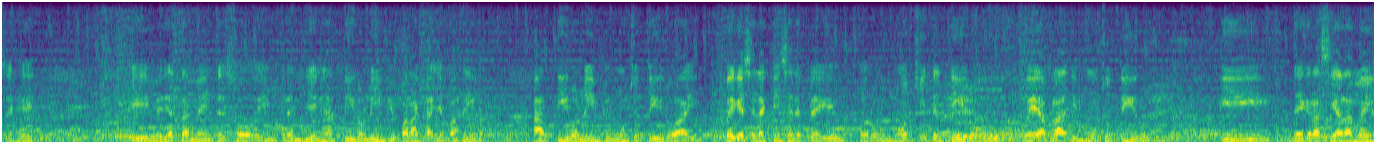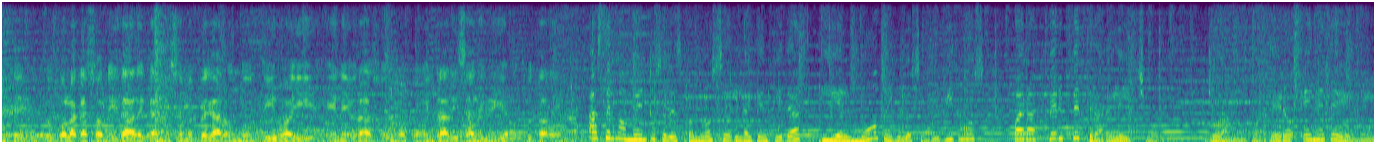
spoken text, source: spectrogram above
CG, e inmediatamente eso emprendí a tiro limpio para la calle para arriba. A tiro limpio, muchos tiros hay. Péguese a quien se le pegue. Pero no chiste tiro, ve a hablar, y muchos tiros. Y desgraciadamente tocó la casualidad de que a mí se me pegaron dos tiros ahí en el brazo, uno con entrada y salida y el otro dentro. Hasta el momento se desconoce la identidad y el móvil de los individuos para perpetrar el hecho. Joan Cordero, NTN,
